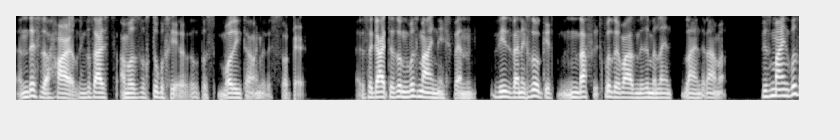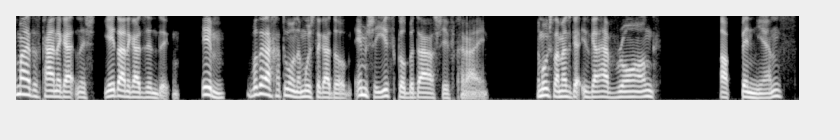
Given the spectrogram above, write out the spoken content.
and this is a hard, was heißt, I was doch du bechir, das Modi telling me this, okay. Ist ein Geid, der sagt, was meine ich, wenn, wie, wenn ich so, ich, ich will was, sind mir lein der Rama. Was meint, was meint, dass keiner geht nicht, jeder eine geht sindigen. Im, wo der Achat tun, muss der oben. Im, she yiskol bedaar schiff krein. Der Muslim Mensch is gonna have wrong opinions.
